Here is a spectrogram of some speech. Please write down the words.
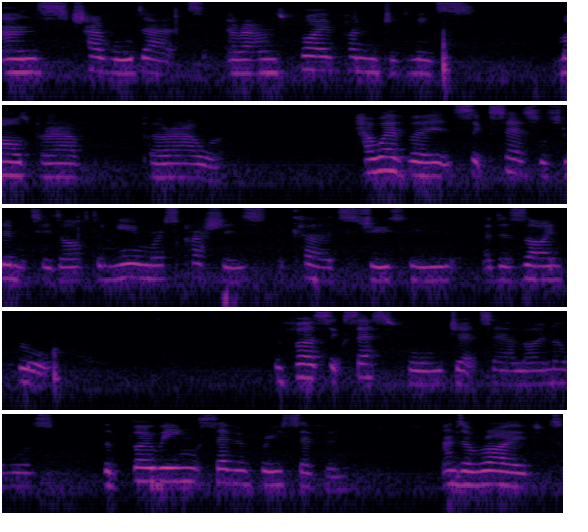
and travelled at around 500 meters, miles per hour. However, its success was limited after numerous crashes occurred due to a design flaw. The first successful jet airliner was the Boeing 737 and arrived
